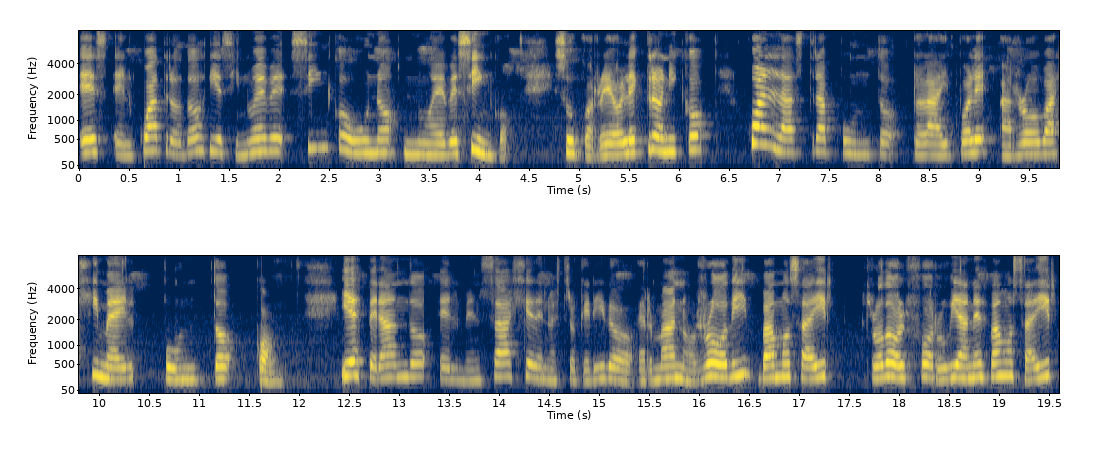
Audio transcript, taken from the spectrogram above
es el 4219-5195. Su correo electrónico juanlastra.claypole.gmail.com Y esperando el mensaje de nuestro querido hermano Rodi, vamos a ir, Rodolfo Rubianes, vamos a ir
